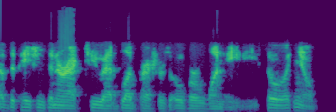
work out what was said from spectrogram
of the patients in Interact 2 had blood pressures over 180. So, like, you know,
